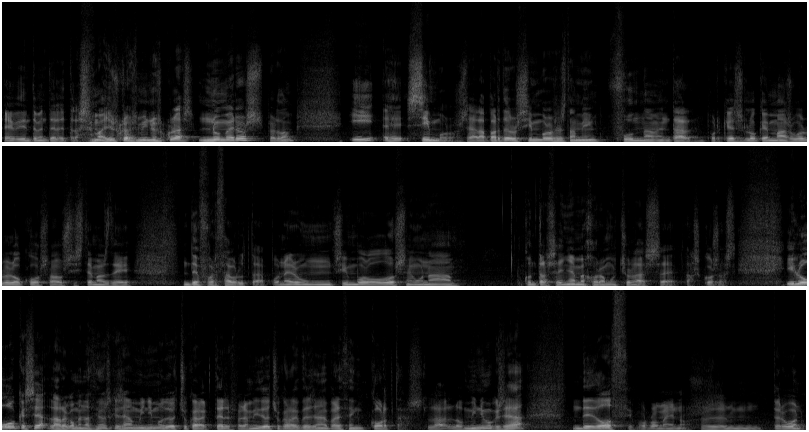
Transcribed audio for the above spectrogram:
evidentemente letras, mayúsculas, minúsculas, números, perdón, y eh, símbolos. O sea, la parte de los símbolos es también fundamental, porque es lo que más vuelve locos a los sistemas de, de fuerza bruta. Poner un símbolo o dos en una contraseña mejora mucho las, eh, las, cosas. Y luego que sea, la recomendación es que sea un mínimo de 8 caracteres, pero a mí de 8 caracteres ya me parecen cortas. lo mínimo que sea de 12, por lo menos. Em, pero bueno,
